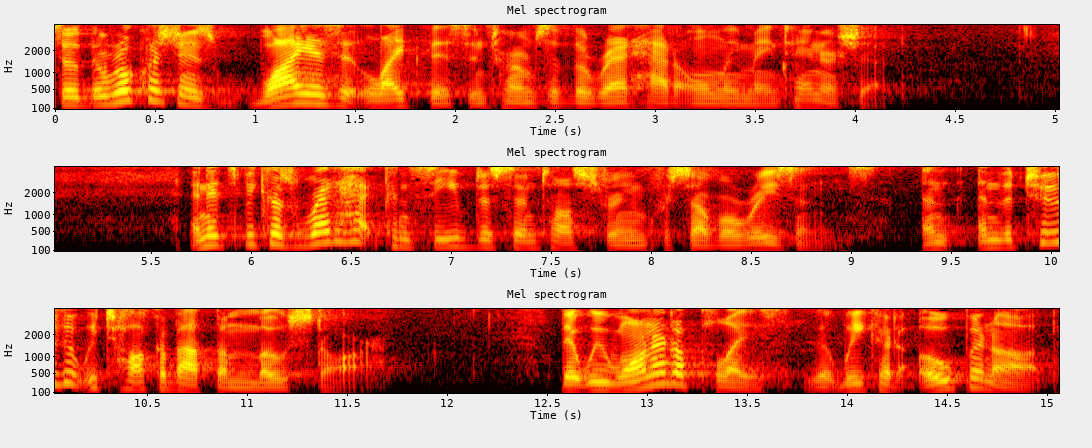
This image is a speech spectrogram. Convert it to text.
So the real question is, why is it like this in terms of the Red Hat only maintainership? And it's because Red Hat conceived of CentOS Stream for several reasons. And, and the two that we talk about the most are that we wanted a place that we could open up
